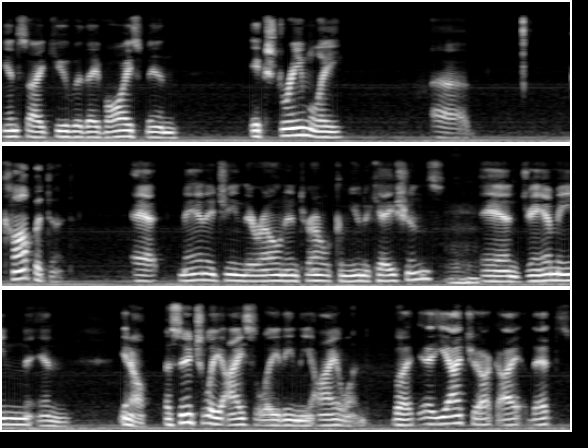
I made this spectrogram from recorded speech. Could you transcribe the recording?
inside Cuba. They've always been extremely uh, competent at managing their own internal communications mm-hmm. and jamming and you know essentially isolating the island. But uh, yeah, Chuck, I that's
